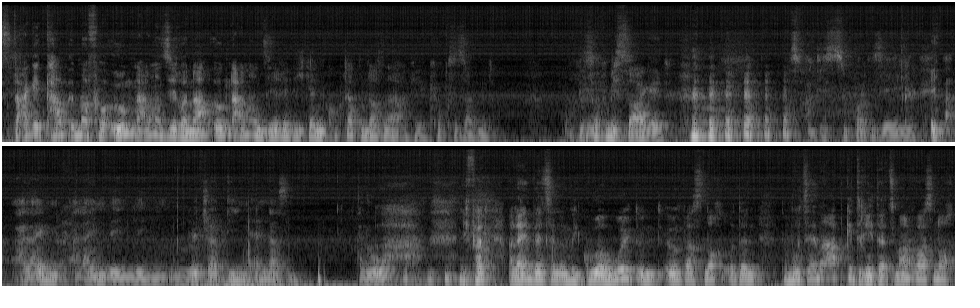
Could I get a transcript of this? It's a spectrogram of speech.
Stargate kam immer vor irgendeiner anderen Serie, nach irgendeiner anderen Serie, die ich gerne geguckt habe und dachte, ah, okay, guckst du es halt mit. Ist Okay. für mich Stargate. Das fand ich super, die Serie. Ich- allein, allein wegen, wegen Richard Dean Anderson. Hallo? Ich fand, allein wenn es dann irgendwie Gua holt und irgendwas noch und dann, dann wurde es ja immer abgedreht. Zum Anfang war es noch,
